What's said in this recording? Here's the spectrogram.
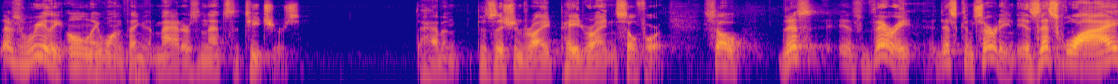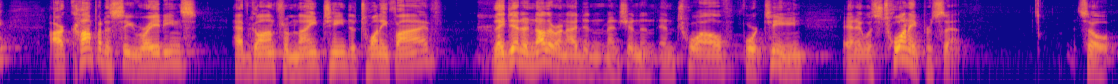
there's really only one thing that matters, and that's the teachers. To have them positioned right, paid right, and so forth. So this is very disconcerting. Is this why our competency ratings have gone from 19 to 25? They did another one I didn't mention in, in 12, 14, and it was 20%. So,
